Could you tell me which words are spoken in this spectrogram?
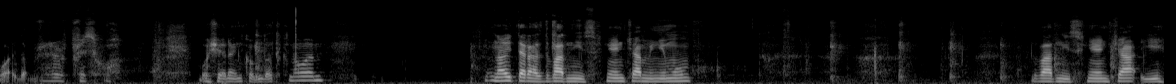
Oj, dobrze, że przyschło, bo się ręką dotknąłem. No i teraz dwa dni schnięcia minimum. Dwa dni schnięcia i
